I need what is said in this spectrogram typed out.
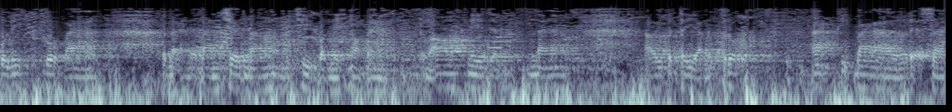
ប៉ូលីសគោបាដែលបានជើញមកក្នុងពិធីបុណ្យនេះផងដែរ ទាំងអស់គ្នាចឹងណាឲ្យបតីអនុគ្រោះអភិបាលរក្សា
